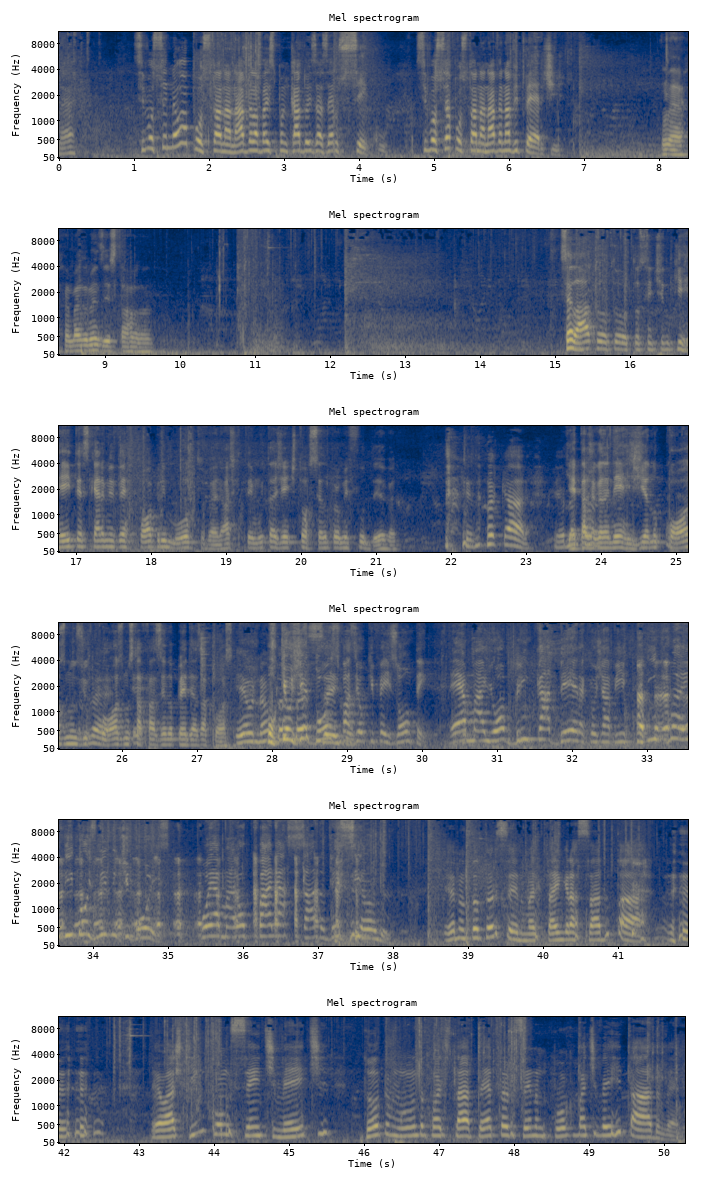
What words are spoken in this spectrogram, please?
né? Se você não apostar na nave, ela vai espancar 2 a 0 seco. Se você apostar na nave, a nave perde. É, é mais ou menos isso que tá rolando. Sei lá, tô, tô, tô sentindo que haters querem me ver pobre e morto, velho. Acho que tem muita gente torcendo pra eu me fuder, velho. Cara, eu E aí tá tô- jogando energia no Cosmos e o Cosmos tá fazendo eu perder as apostas. Eu não Porque o G2 torcendo. fazer o que fez ontem é a maior brincadeira que eu já vi em, em 2022. Foi a maior palhaçada desse ano. Eu não tô torcendo, mas tá engraçado, tá. Eu acho que inconscientemente todo mundo pode estar até torcendo um pouco pra te ver irritado, velho.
